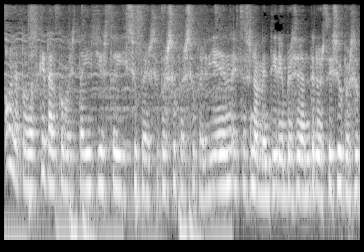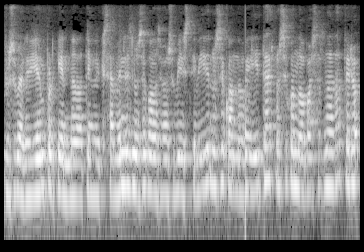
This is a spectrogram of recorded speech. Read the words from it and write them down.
hola a todos, ¿qué tal? ¿Cómo estáis? Yo estoy súper, súper, súper, súper bien. Esto es una mentira impresionante, no estoy súper, súper, súper bien porque nada, tengo exámenes, no sé cuándo se va a subir este vídeo, no sé cuándo voy a editar, no sé cuándo va a pasar nada, pero...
